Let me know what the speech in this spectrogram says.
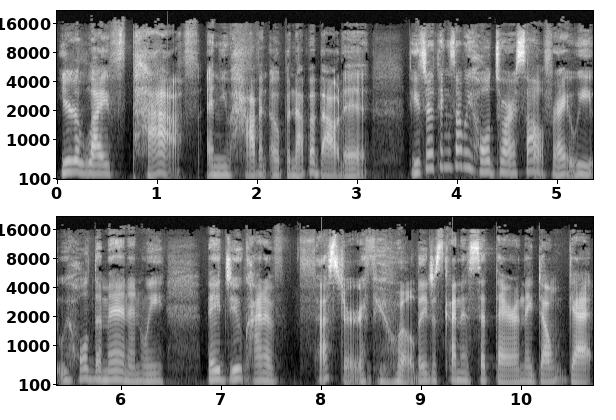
your life path and you haven't opened up about it. These are things that we hold to ourselves, right? We, we hold them in and we, they do kind of fester, if you will. They just kind of sit there and they don't get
